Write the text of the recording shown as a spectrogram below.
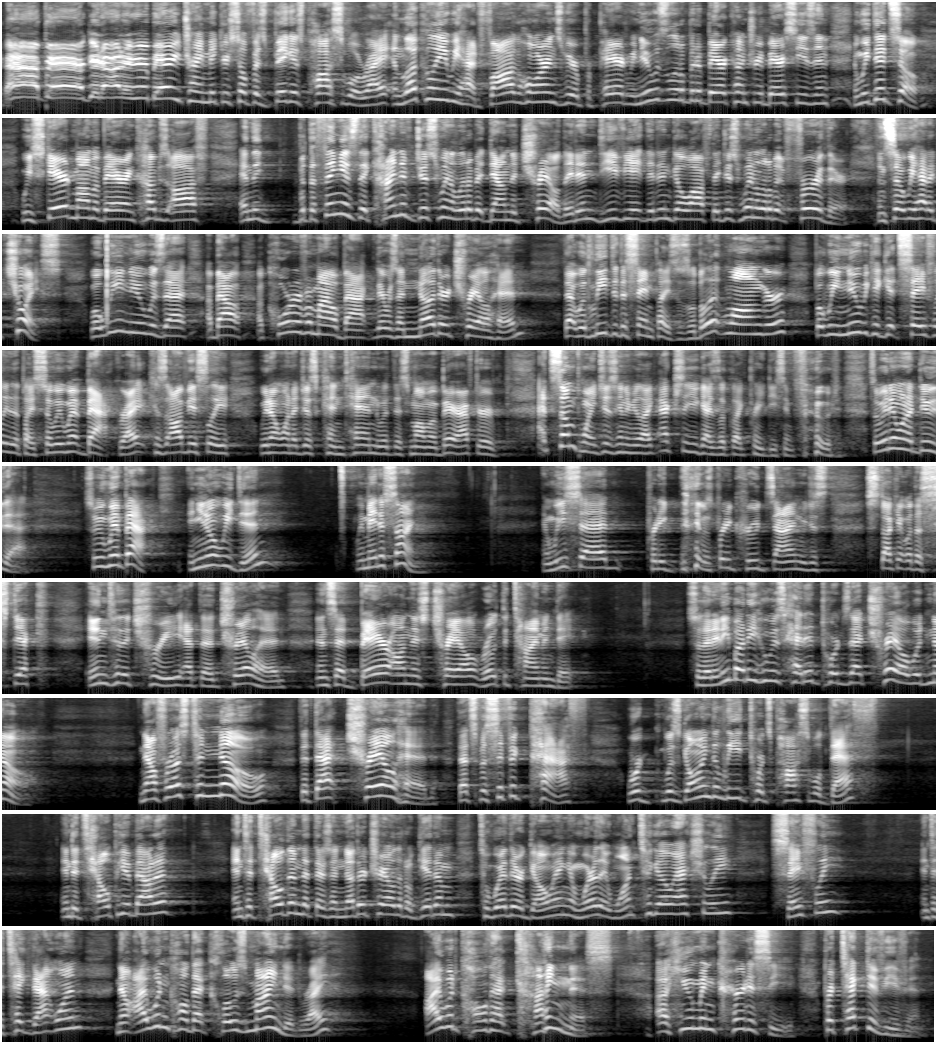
Ah, bear, get out of here, bear. You try and make yourself as big as possible, right? And luckily, we had fog horns. We were prepared. We knew it was a little bit of bear country, bear season, and we did so. We scared Mama Bear and Cubs off, and they. But the thing is, they kind of just went a little bit down the trail. They didn't deviate. They didn't go off. They just went a little bit further, and so we had a choice. What we knew was that about a quarter of a mile back, there was another trailhead that would lead to the same place. It was a little bit longer, but we knew we could get safely to the place. So we went back, right? Because obviously we don't want to just contend with this mama bear after, at some point, she's going to be like, actually, you guys look like pretty decent food. So we didn't want to do that. So we went back. And you know what we did? We made a sign. And we said, pretty, it was pretty crude sign. We just stuck it with a stick into the tree at the trailhead and said, Bear on this trail, wrote the time and date. So that anybody who is headed towards that trail would know. Now, for us to know that that trailhead, that specific path, were, was going to lead towards possible death, and to tell people about it, and to tell them that there's another trail that'll get them to where they're going and where they want to go actually safely, and to take that one, now, I wouldn't call that closed minded, right? I would call that kindness, a human courtesy, protective even.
